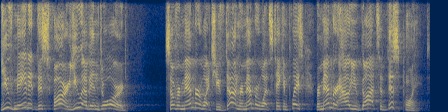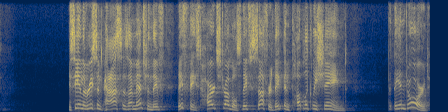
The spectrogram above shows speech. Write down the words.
you've made it this far, you have endured. So remember what you've done. Remember what's taken place. Remember how you got to this point. You see, in the recent past, as I mentioned, they've, they've faced hard struggles. They've suffered. They've been publicly shamed, but they endured.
